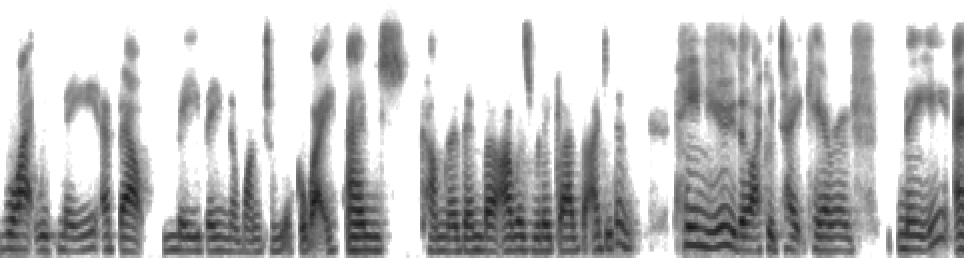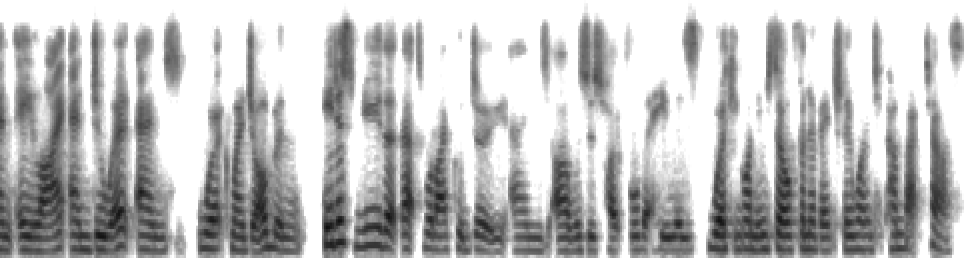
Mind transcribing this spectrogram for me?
right with me about me being the one to walk away. And come November, I was really glad that I didn't. He knew that I could take care of me and Eli and do it and work my job and he just knew that that's what I could do. And I was just hopeful that he was working on himself and eventually wanted to come back to us.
